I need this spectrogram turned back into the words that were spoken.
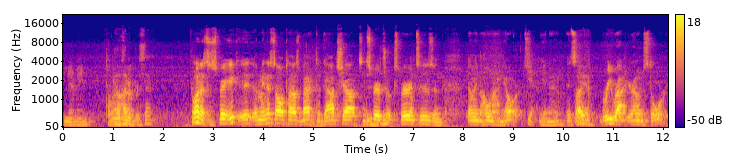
You know what I mean? To learn A hundred percent. Well, and it's a spirit. It, it, I mean, this all ties back to God shots and mm-hmm. spiritual experiences, and I mean the whole nine yards. Yeah. You know, it's Oh, like yeah. rewrite your own story.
